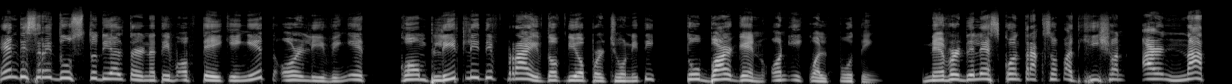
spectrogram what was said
And is reduced to the alternative of taking it or leaving it, completely deprived of the opportunity to bargain on equal footing. Nevertheless, contracts of adhesion are not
